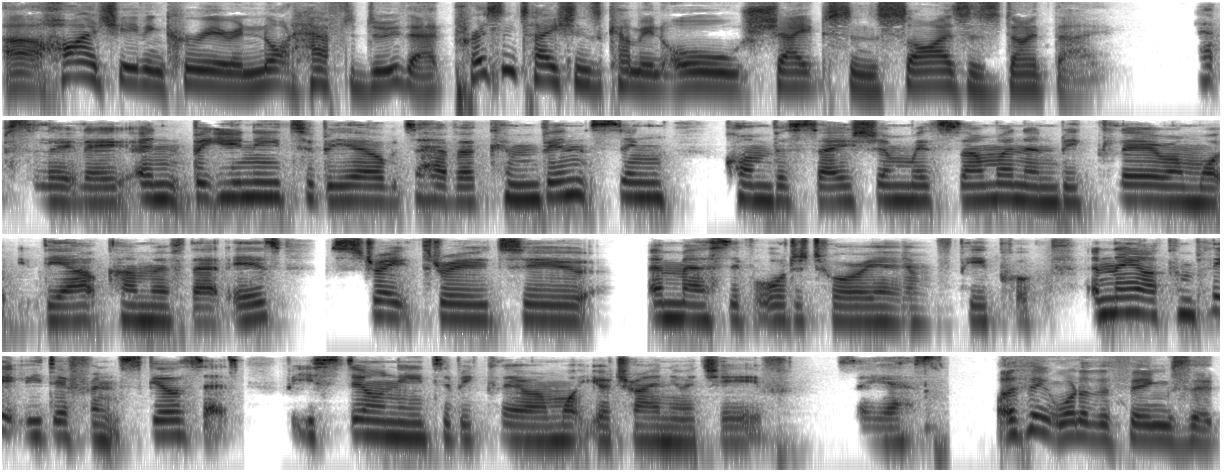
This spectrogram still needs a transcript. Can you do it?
uh, high achieving career and not have to do that. Presentations come in all shapes and sizes, don't they? Absolutely. And but you need to be able to have a convincing conversation with someone and be clear on what the outcome of that is straight through to a massive auditorium of people. And they are completely different skill sets, but you still need to be clear on what you're trying to achieve. So, yes. I think one of the things that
